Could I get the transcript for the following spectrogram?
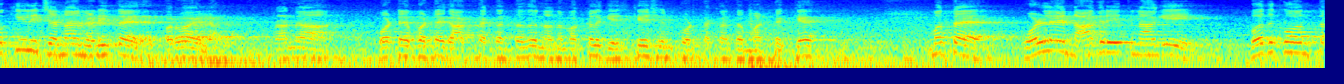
ವಕೀಲಿ ಚೆನ್ನಾಗಿ ನಡೀತಾ ಇದೆ, ಪರವಾಗಿಲ್ಲ. ನನ್ನ ಹೊಟ್ಟೆ ಬಟ್ಟೆಗೆ ಆಗ್ತಕ್ಕಂಥದ್ದು ನನ್ನ ಮಕ್ಕಳಿಗೆ ಎಜುಕೇಷನ್ ಕೊಡ್ತಕ್ಕಂಥ ಮಟ್ಟಕ್ಕೆ. ಮತ್ತು ಒಳ್ಳೆಯ ನಾಗರಿಕನಾಗಿ ಬದುಕುವಂಥ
